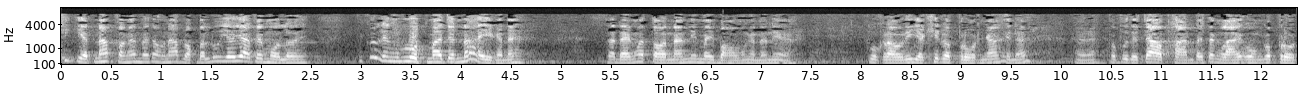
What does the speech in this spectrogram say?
ขี้เกียจนับว่างั้นไม่ต้องนับหรอกบรรลุเยอะแยะไปหมดเลย ก็ยังหลุดมาจนได้กันนะ แสดงว่าตอนนั้นนี่ไม่เบาเหมือนกันนะเนี่ย พวกเรานี่อย่าคิดว่าโปรดง่ายนะนะพระพุทธเจ้าผ่านไปตั้งหลายองค์ก็โปรด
